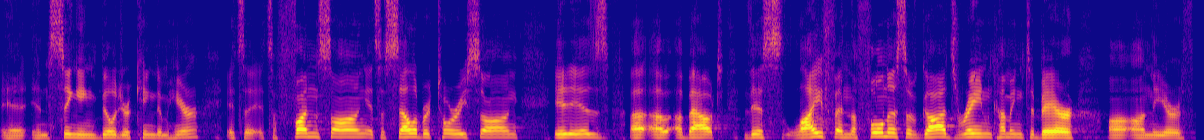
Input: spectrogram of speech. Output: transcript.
in singing Build Your Kingdom Here. It's a, it's a fun song, it's a celebratory song. It is uh, uh, about this life and the fullness of God's reign coming to bear uh, on the earth.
